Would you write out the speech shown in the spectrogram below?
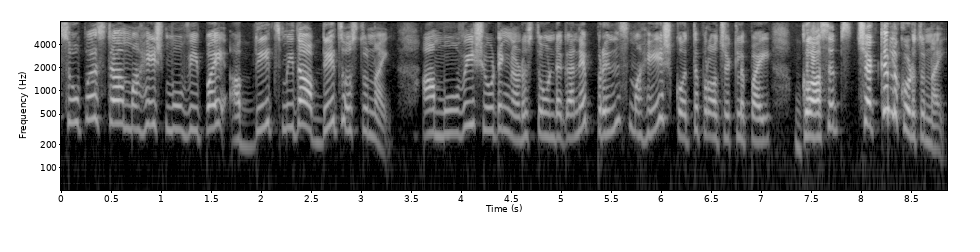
సూపర్ స్టార్ మహేష్ మూవీపై అప్డేట్స్ మీద అప్డేట్స్ వస్తున్నాయి. ఆ మూవీ షూటింగ్ నడుస్తూ ఉండగానే ప్రిన్స్ మహేష్ కొత్త ప్రాజెక్టులపై గాసిప్స్ చక్కర్లు కొడుతున్నాయి.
